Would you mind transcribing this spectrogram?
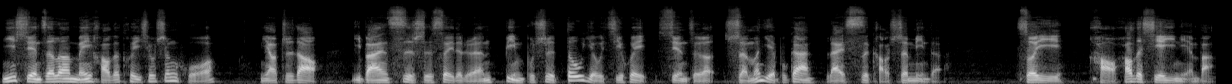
你选择了美好的退休生活。你要知道，一般四十岁的人并不是都有机会选择什么也不干来思考生命的。所以，好好的歇一年吧。”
